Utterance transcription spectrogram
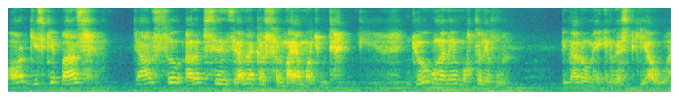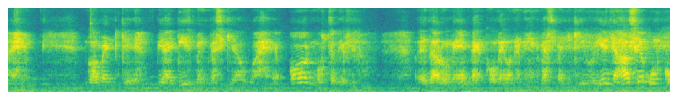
और जिसके पास 400 अरब से ज़्यादा का सरमाया मौजूद है जो उन्होंने मुख्तलिफ़ इदारों में इन्वेस्ट किया हुआ है गवर्नमेंट के पी आई बीज में इन्वेस्ट किया हुआ है और मुख्तलिफ़ इदारों में बैंकों में उन्होंने है जहाँ से उनको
